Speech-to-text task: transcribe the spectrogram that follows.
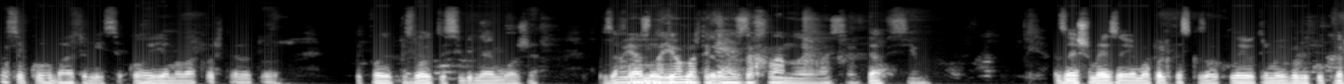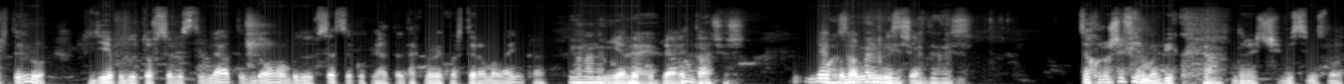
Нас в кого багато місця. У кого є мала квартира, то такого дозволити собі не може. Ну, я знайома таким захламлювалася Так. всім. Знаєш, що моя знайома полька сказала, коли я отримаю велику квартиру, тоді я буду то все виставляти вдома, буду все це купляти. А так в мене квартира маленька. І вона не Я не купляю, ну, так. бачиш. Для економії місця. дивись. Це хороша фірма Бік. Так, До речі, 8 злот.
